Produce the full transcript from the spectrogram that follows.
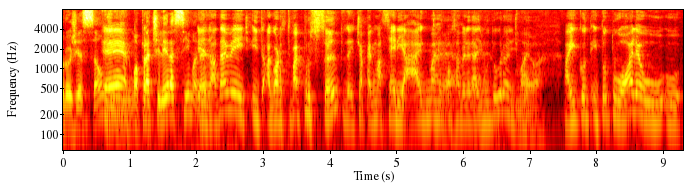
Projeção de É, uma porque- prateleira acima, né? Exatamente. E agora, se tu vai pro Santos, aí tu já pega uma Série A e uma responsabilidade é, muito grande. pô. maior. Aí, quando- então, tu olha o, o,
